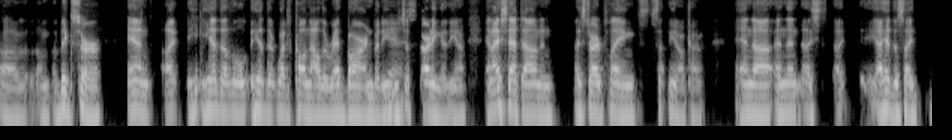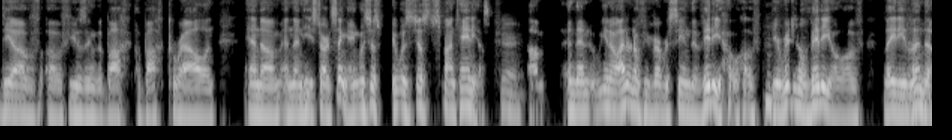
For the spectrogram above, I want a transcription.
uh, um, a Big Sur, and I he, he had that little he had the, what's called now the Red Barn, but he Yeah. was just starting it, you know. And I sat down and I started playing, some- you know, kind of, and uh, and then I I had this idea of of using the Bach a Bach chorale and and um and then he started singing. It was just it was just spontaneous. Sure. um and then you know i don't know if you've ever seen the video of the original video of lady lynda.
